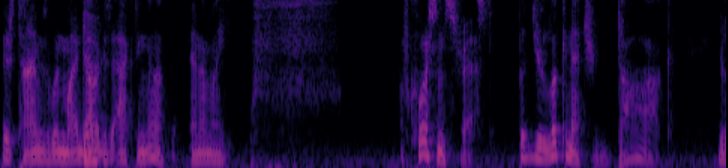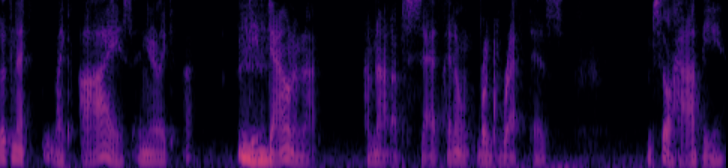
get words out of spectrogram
There's times when my do dog it. is acting up, and I'm like, of course I'm stressed. But you're looking at your dog. You're looking at like eyes, and you're like, uh, mm-hmm. deep down, I'm not. I'm not upset. I don't regret this. I'm still happy.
